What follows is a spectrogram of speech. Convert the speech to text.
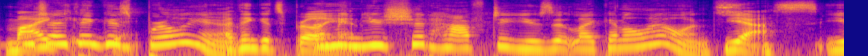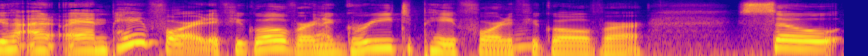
my Which I think is brilliant. I think it's brilliant. I mean, you should have to use it like an allowance. Yes, you and, and pay for it if you go over, and agree to pay for it Mm-hmm. if you go over. So,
